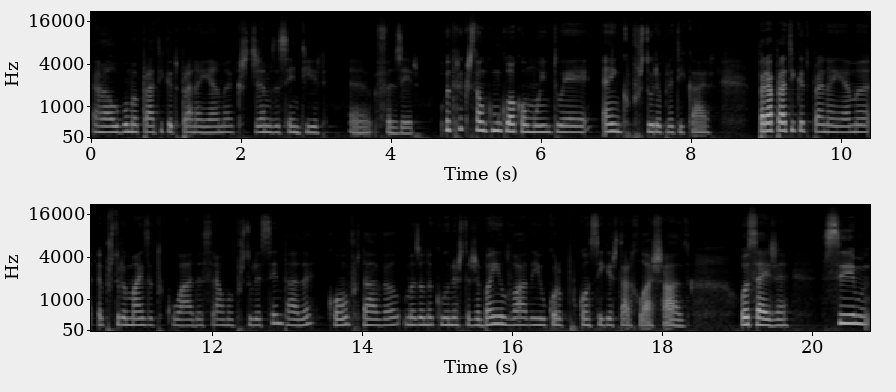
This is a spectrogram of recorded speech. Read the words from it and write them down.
a alguma prática de pranayama que estejamos a sentir fazer. Outra questão que me colocam muito é em que postura praticar. Para a prática de pranayama, a postura mais adequada será uma postura sentada, confortável, mas onde a coluna esteja bem elevada e o corpo consiga estar relaxado. Ou seja, se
